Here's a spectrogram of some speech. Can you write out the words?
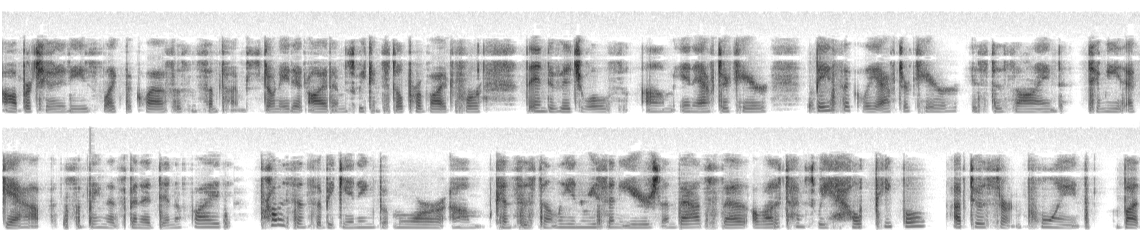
opportunities like the classes and sometimes donated items we can still provide for the individuals um, in aftercare. Basically, aftercare is designed to meet a gap, something that's been identified probably since the beginning, but more um, consistently in recent years, and that's that a lot of times we help people up to a certain point, but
